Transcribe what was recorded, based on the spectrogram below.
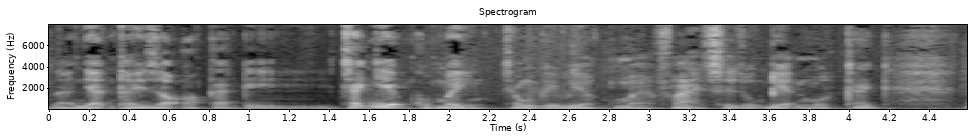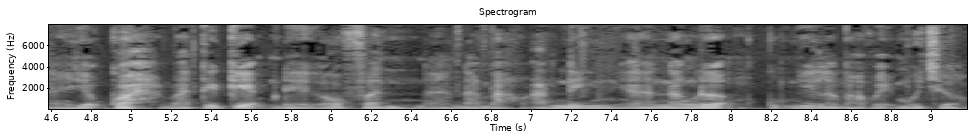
là nhận thấy rõ các cái trách nhiệm của mình trong cái việc mà phải sử dụng điện một cách à, hiệu quả và tiết kiệm để góp phần à, đảm bảo an ninh à, năng lượng cũng như là bảo vệ môi trường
